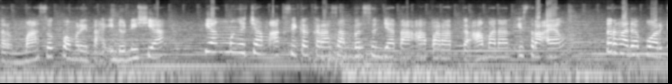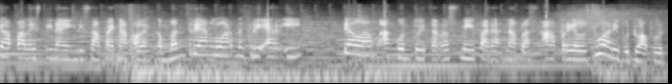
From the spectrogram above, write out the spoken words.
termasuk pemerintah Indonesia yang mengecam aksi kekerasan bersenjata aparat keamanan Israel terhadap warga Palestina yang disampaikan oleh Kementerian Luar Negeri RI dalam akun Twitter resmi pada 16 April 2022.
